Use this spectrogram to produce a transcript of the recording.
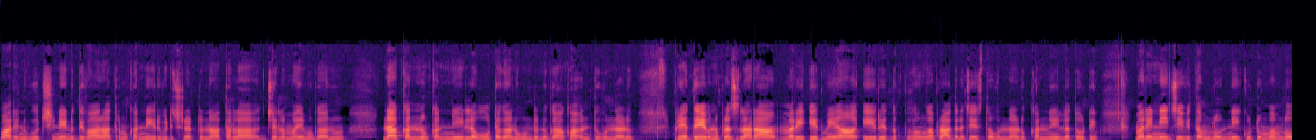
వారిని గూర్చి నేను దివారాత్రం కన్నీరు విడిచినట్టు నా తల జలమయముగాను నా కన్ను కన్నీళ్ళ ఊటగాను ఉండునుగాక అంటూ ఉన్నాడు. ప్రియ దేవుని ప్రజలారా మరి ఇర్మియా ఈ రకంగా ప్రార్థన చేస్తూ ఉన్నాడు కన్నీళ్ళతోటి మరి నీ జీవితంలో నీ కుటుంబంలో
